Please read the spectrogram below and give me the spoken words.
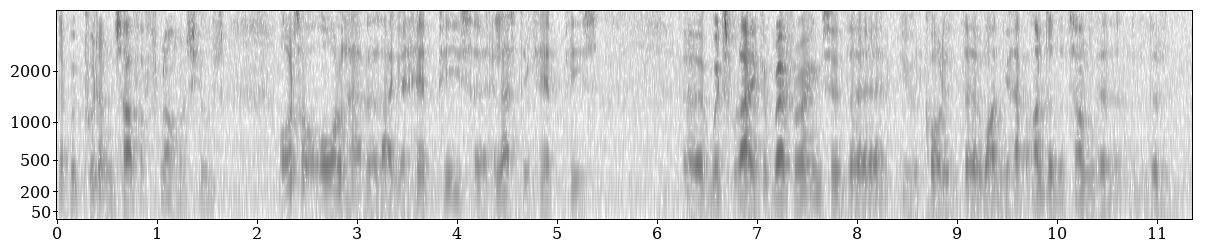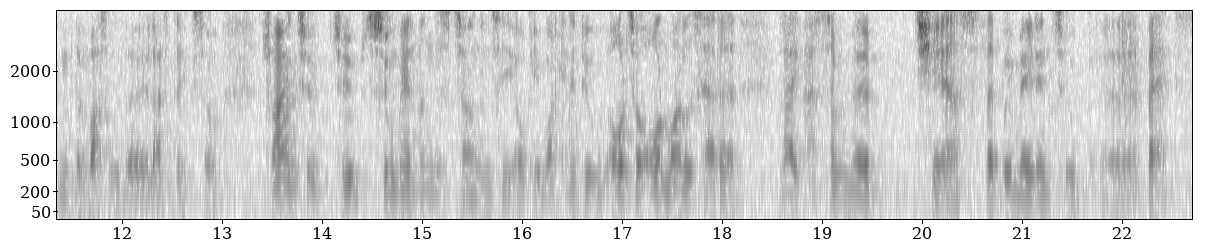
that we put on top of normal shoes. Also, all have a, like a headpiece, uh, elastic headpiece, uh, which like referring to the you could call it the one you have under the tongue, the the, the muscle, the elastic. So, trying to to zoom in on this tongue and see okay what can it do. Also, all models had a like some uh, chairs that we made into uh, bags.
